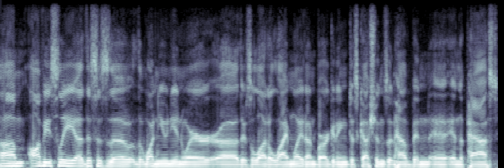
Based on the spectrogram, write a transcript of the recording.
Um, obviously, uh, this is the the one union where uh, there's a lot of limelight on bargaining discussions and have been uh, in the past.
